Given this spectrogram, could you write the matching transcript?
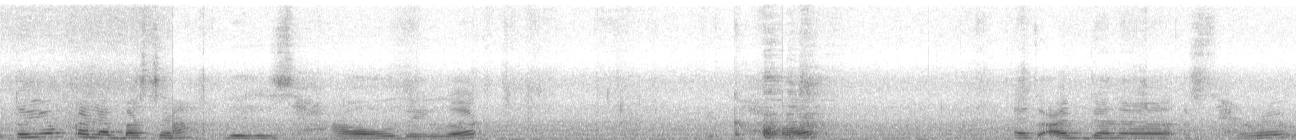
Ito yung. This is how they look. Color. And I'm gonna stare it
